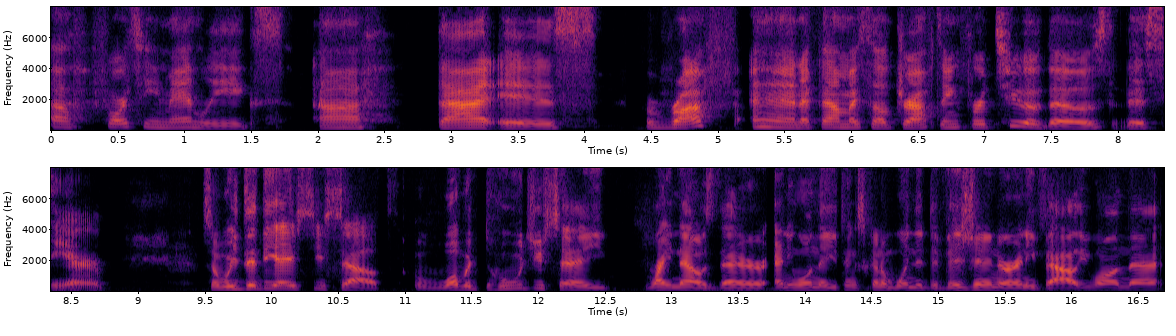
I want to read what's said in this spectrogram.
Uh, 14 man leagues. Uh, that is rough. And I found myself drafting for two of those this year. So we did the AFC South. What would who would you say right now? Is there anyone that you think is going to win the division or any value on that?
